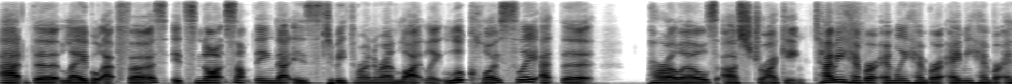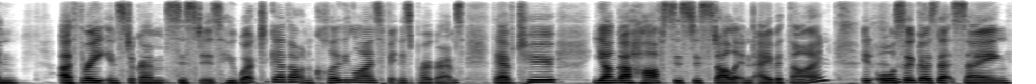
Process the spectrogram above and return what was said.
at the label at first, it's not something that is to be thrown around lightly. Look closely at the parallels are striking. Tammy Hembrow, Emily Hembrow, Amy Hembrow, and are three Instagram sisters who work together on clothing lines, fitness programs. They have two younger half sisters, Starlet and Ava Thine. It also goes that saying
